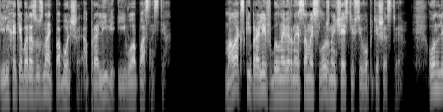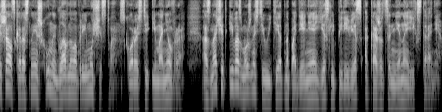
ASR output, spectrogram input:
«Или хотя бы разузнать побольше о проливе и его опасностях». Малакский пролив был, наверное, самой сложной частью всего путешествия. Он лишал скоростные шхуны главного преимущества — скорости и маневра, а значит и возможности уйти от нападения, если перевес окажется не на их стороне.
